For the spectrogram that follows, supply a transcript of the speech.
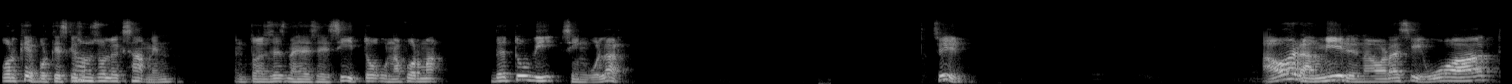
¿Por qué? Porque es que es un solo examen. Entonces necesito una forma de to be singular. Sí. Ahora miren, ahora sí. What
